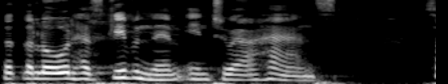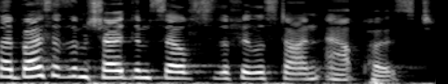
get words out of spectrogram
that the Lord has given them into our hands. So both of them showed themselves to the Philistine outpost.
